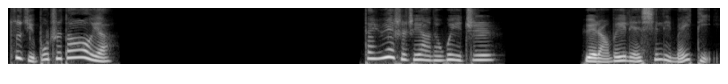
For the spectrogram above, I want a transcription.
自己不知道呀。但越是这样的未知，越让威廉心里没底。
